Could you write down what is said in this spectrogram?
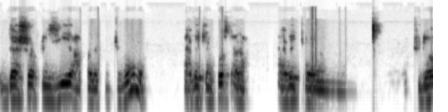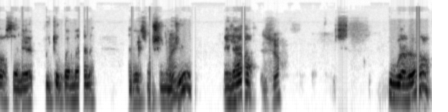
d'achat plaisir après la Coupe du Monde, avec un poste, alors, avec euh, Tudor, ça allait plutôt pas mal avec son schéma de jeu. Et là, ou alors,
